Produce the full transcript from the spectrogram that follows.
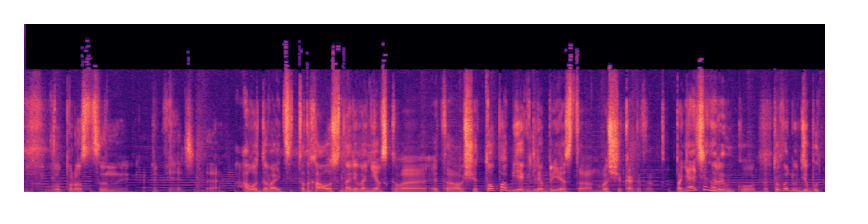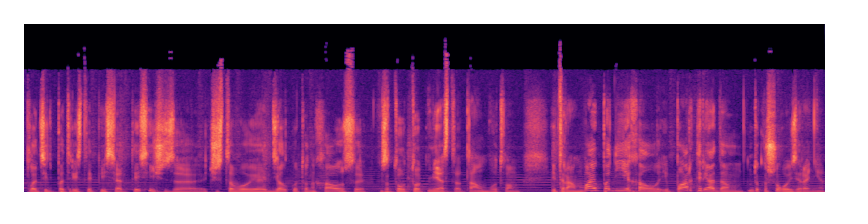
вопрос цены, опять же, да. А вот давайте, Танхаусы на Ливаневского, это вообще топ-объект для Бреста? Он вообще как это понятен рынку? Готовы люди будут платить по 350 тысяч за чистовую отделку Танхаусы? За то, тот место, там вот вам и трамвай подъехал, и парк рядом, ну только что озера нет.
